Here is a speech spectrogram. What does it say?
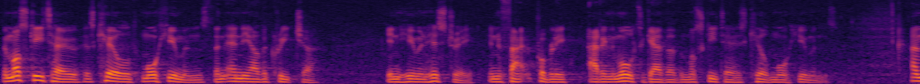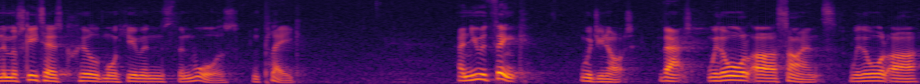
The mosquito has killed more humans than any other creature in human history. In fact, probably adding them all together, the mosquito has killed more humans. And the mosquito has killed more humans than wars and plague. And you would think, would you not, that with all our science, with all our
